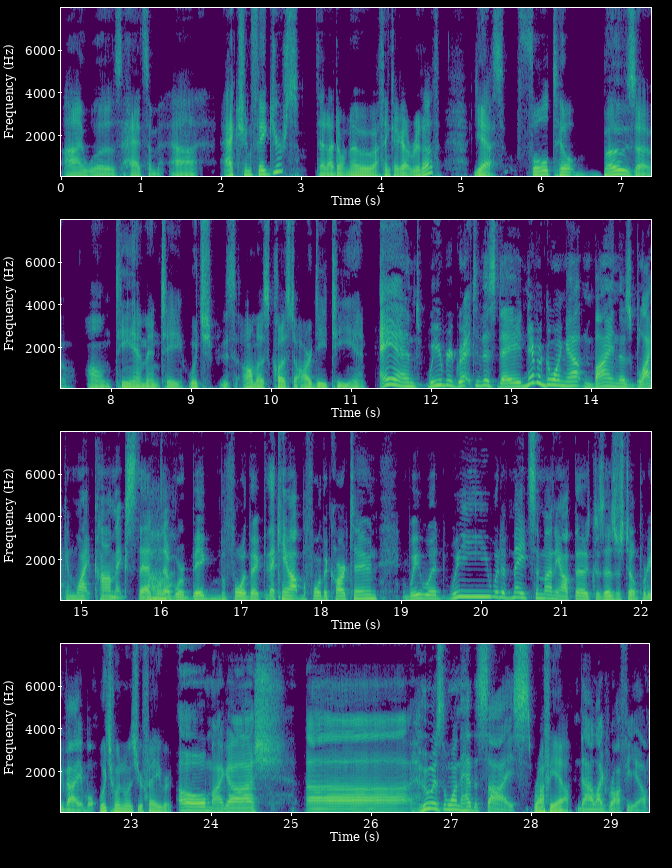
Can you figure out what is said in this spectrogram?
I was had some uh, action figures that I don't know. I think I got rid of. Yes, full tilt Bozo on TMNT, which is almost close to RDTN. And we regret to this day never going out and buying those black and white comics that Oh. uh, were big before the that came out before the cartoon. We would we would have made some money off those because those are still pretty valuable. Which one was your favorite? Oh my gosh. Uh who is the one that had the size? Raphael. I like Raphael.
